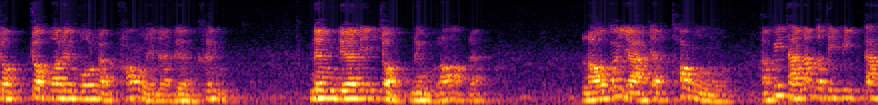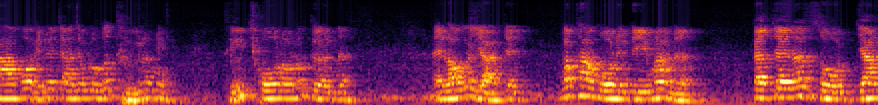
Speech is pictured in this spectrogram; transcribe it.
จบจบบริบูรณ์แบบคล่องเลยนะเดือนครึ่งหนึ่งเดือนนี่จบหนึ่งรอบแล้วเราก็อยากจะท่อง อภิธานปฏิปิกาเพราะเห็นอาจารย์จำลองก็ถือแล้วไงถือโชว์เราแล้วเกินนะไอเราก็อยากจะวัดท่าโมเนี่ยดีมากนะกัจจายนสูตรยัง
